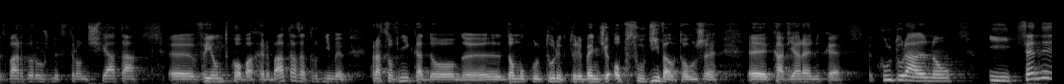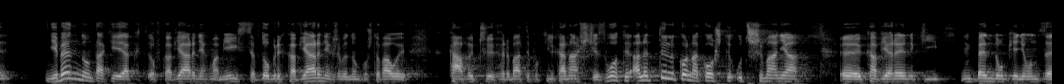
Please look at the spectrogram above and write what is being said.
z bardzo różnych stron świata, wyjątkowa herbata. Zatrudnimy pracownika do Domu Kultury, który będzie obsługiwał tąże kawiarenkę kulturalną i ceny nie będą takie, jak to w kawiarniach ma miejsce, w dobrych kawiarniach, że będą kosztowały kawy czy herbaty po kilkanaście złotych, ale tylko na koszty utrzymania e, kawiarenki będą pieniądze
